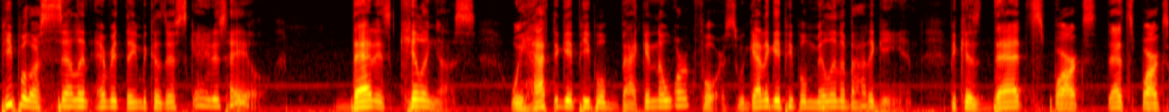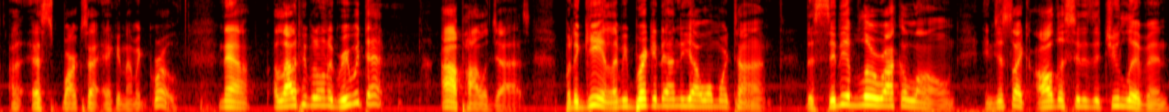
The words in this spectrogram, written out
people are selling everything because they're scared as hell. That is killing us. We have to get people back in the workforce. We got to get people milling about again because that sparks that sparks uh, that sparks our economic growth. Now, a lot of people don't agree with that. I apologize, but again, let me break it down to y'all one more time. The city of Little Rock alone, and just like all the cities that you live in,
